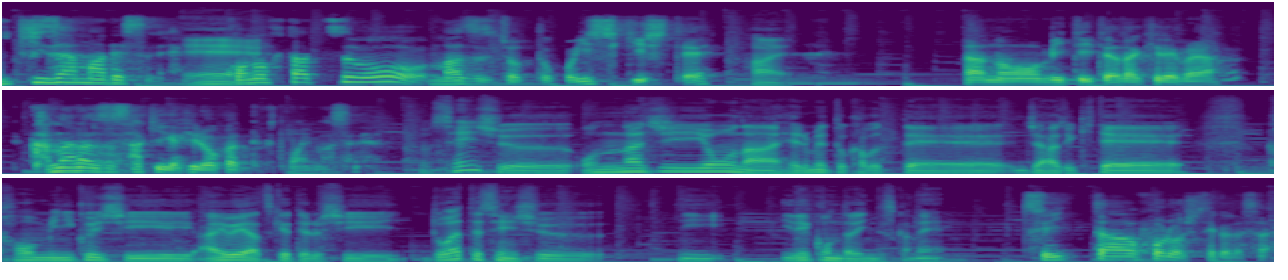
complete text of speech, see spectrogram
生き様ですね。ええ。この2つをまずちょっとこう意識して、はい。あの、見ていただければ、必ず先が広がっていくと思いますね。選手同じようなヘルメットかぶってジャージ着て顔見にくいしアイウェアつけてるしどうやって選手に入れ込んだらいいんですかね？ツイッターをフォローしてください。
